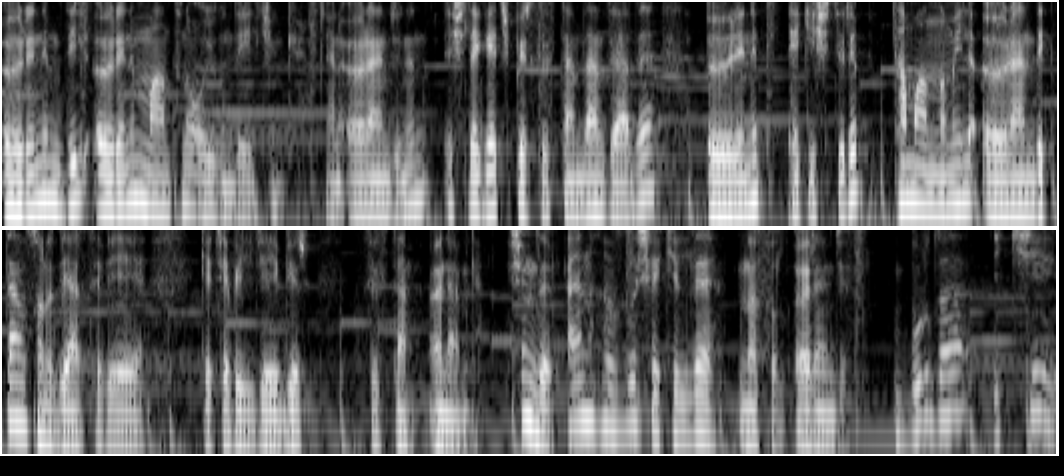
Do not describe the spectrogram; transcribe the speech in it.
öğrenim dil öğrenim mantığına uygun değil çünkü. Yani öğrencinin işle geç bir sistemden ziyade öğrenip pekiştirip tam anlamıyla öğrendikten sonra diğer seviyeye geçebileceği bir sistem önemli. Şimdi en hızlı şekilde nasıl öğreneceğiz? Burada iki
